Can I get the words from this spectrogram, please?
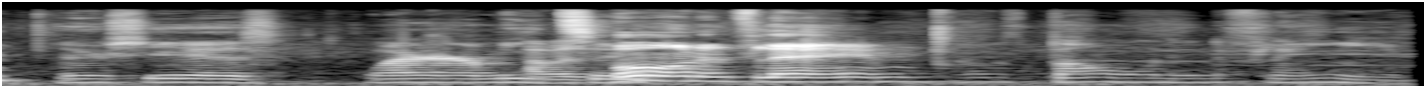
there she is, her meat I was suit. born in flame. I was born in the flames.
